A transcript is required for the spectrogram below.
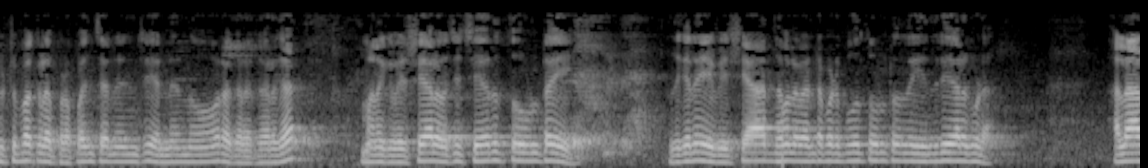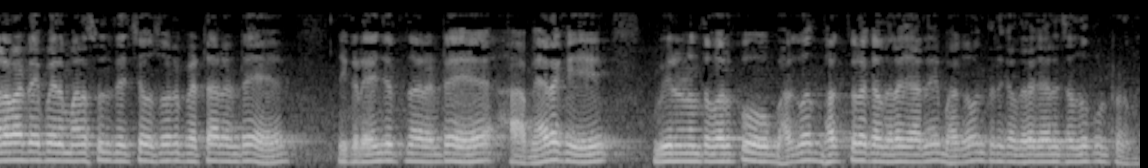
చుట్టుపక్కల ప్రపంచం నుంచి ఎన్నెన్నో రకరకాలుగా మనకి విషయాలు వచ్చి చేరుతూ ఉంటాయి. అందుకనే ఈ విషయార్థముల వెంటపడిపోతూ ఉంటుంది ఇంద్రియాలు కూడా. అలా అలవాటైపోయిన మనసును తెచ్చి ఒక చోట పెట్టాలంటే ఇక్కడ ఏం చెప్తున్నారంటే ఆ మేరకి వీలున్నంత వరకు భగవద్భక్తుల కథలు కానీ భగవంతుని కథలు కానీ చదువుకుంటున్నాం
